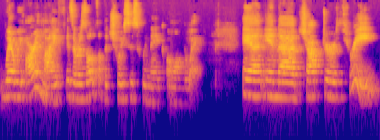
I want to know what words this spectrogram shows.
where we are in life is a result of the choices we make along the way. And in uh, chapter three,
